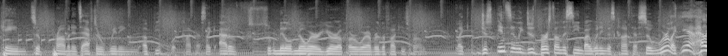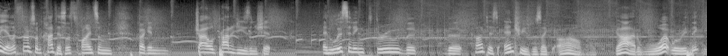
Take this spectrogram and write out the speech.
came to prominence after winning a beatport contest, like out of sort of middle of nowhere Europe or wherever the fuck he's from. Like just instantly just burst on the scene by winning this contest. So we're like, yeah, hell yeah, let's throw some contests. Let's find some fucking child prodigies and shit and listening through the the contest entries was like, oh my god, what were we thinking?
